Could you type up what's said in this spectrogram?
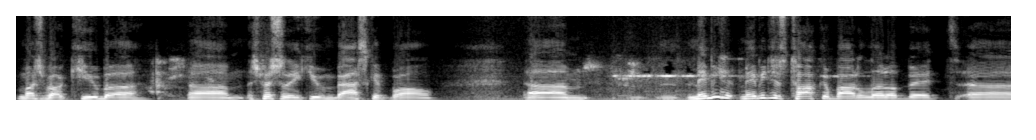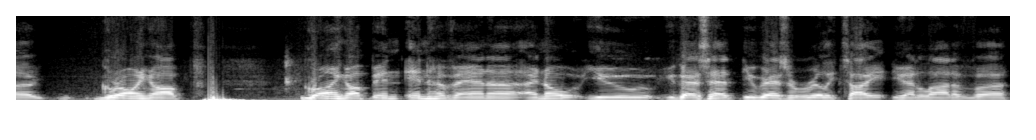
much about Cuba, um, especially Cuban basketball. Um, maybe maybe just talk about a little bit uh, growing up, growing up in, in Havana. I know you you guys had you guys were really tight. You had a lot of uh,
